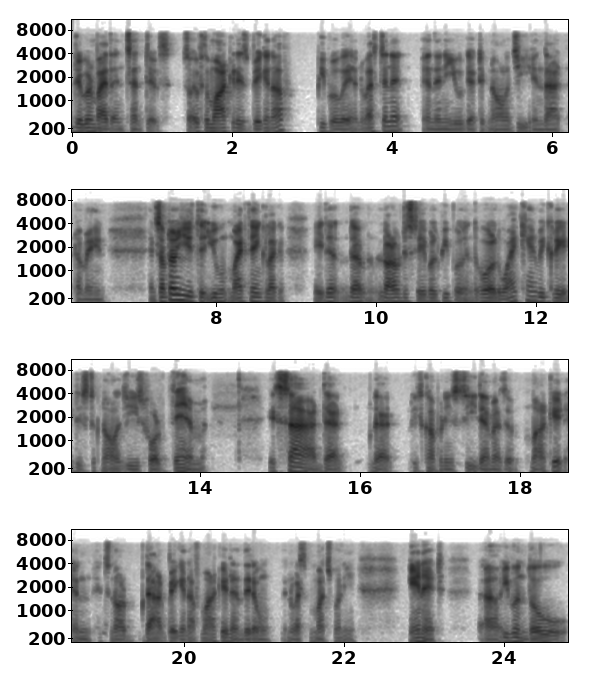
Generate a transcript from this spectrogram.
driven by the incentives. So if the market is big enough, people will invest in it, and then you get technology in that domain. And sometimes you th- you might think like, hey, there, there are a lot of disabled people in the world. Why can't we create these technologies for them? It's sad that that these companies see them as a market and it's not that big enough market and they don't invest much money in it uh, even though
